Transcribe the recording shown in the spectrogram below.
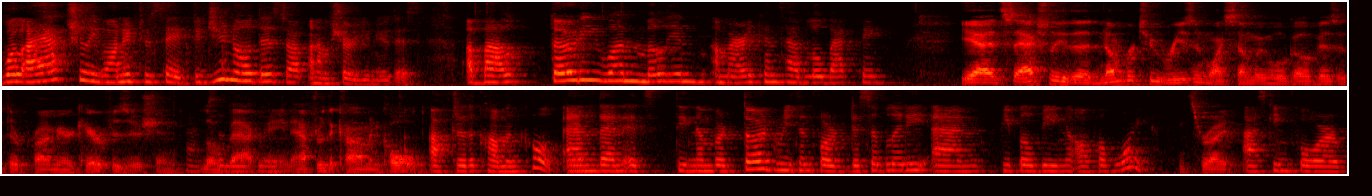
well, I actually wanted to say, did you know this? Doc? I'm sure you knew this. About 31 million Americans have low back pain. Yeah, it's actually the number two reason why somebody will go visit their primary care physician, low back pain, after the common cold. after the common cold, and then it's the number third reason for disability and people being off of work. That's right. asking for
